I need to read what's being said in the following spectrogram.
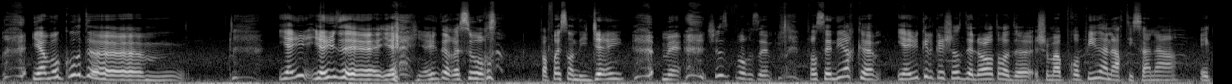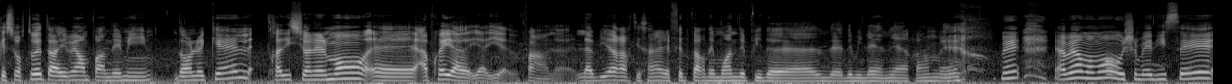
Il y a beaucoup de. Il y a eu, il y a eu, il y a eu des ressources. Parfois, ils sont DJ. Mais juste pour se, pour se dire qu'il y a eu quelque chose de l'ordre de je m'approprie d'un artisanat et que surtout est arrivé en pandémie, dans lequel traditionnellement, euh, après, y y a- enfin, la bière artisanale est faite par des moines depuis des, millénaires. hein, mais, il y avait un moment où je me disais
